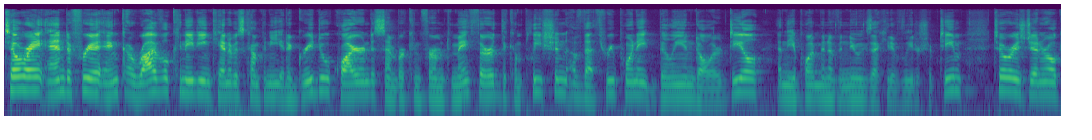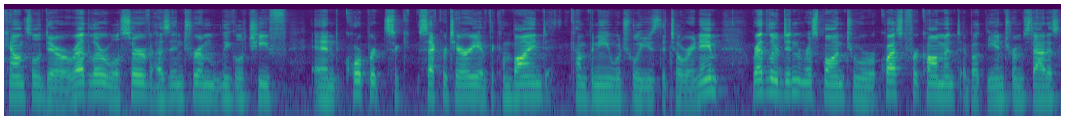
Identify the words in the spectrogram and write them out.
Tilray and Aphria Inc., a rival Canadian cannabis company it agreed to acquire in December, confirmed May 3rd the completion of that $3.8 billion deal and the appointment of a new executive leadership team. Tilray's general counsel, Dara Redler, will serve as interim legal chief and corporate sec- secretary of the combined company, which will use the Tilray name. Redler didn't respond to a request for comment about the interim status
